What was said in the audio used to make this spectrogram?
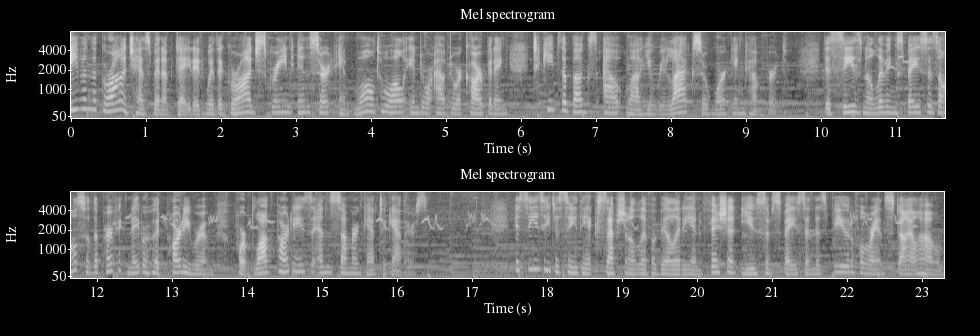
Even the garage has been updated with a garage screen insert and wall to wall indoor outdoor carpeting to keep the bugs out while you relax or work in comfort. This seasonal living space is also the perfect neighborhood party room for block parties and summer get togethers. It's easy to see the exceptional livability and efficient use of space in this beautiful ranch style home.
